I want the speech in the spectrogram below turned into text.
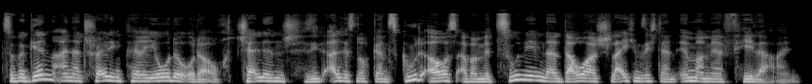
Zu Beginn einer Trading-Periode oder auch Challenge sieht alles noch ganz gut aus, aber mit zunehmender Dauer schleichen sich dann immer mehr Fehler ein.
